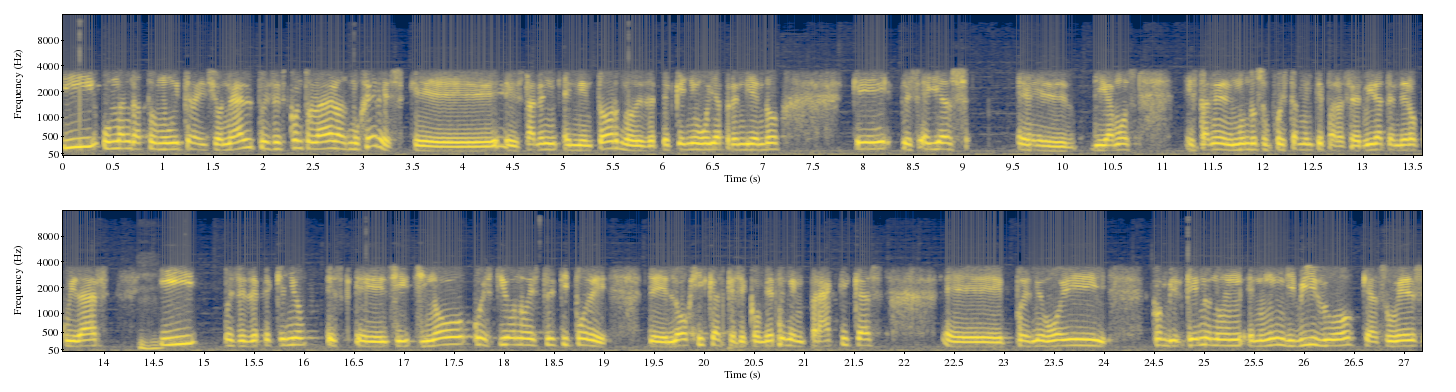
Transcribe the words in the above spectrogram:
Y un mandato muy tradicional pues es controlar a las mujeres que están en, mi entorno. Desde pequeño voy aprendiendo que pues ellas eh, digamos están en el mundo supuestamente para servir atender o cuidar. Y pues desde pequeño es eh, si, si no cuestiono este tipo de, de lógicas que se convierten en prácticas eh, pues me voy convirtiendo en un, en un individuo que a su vez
